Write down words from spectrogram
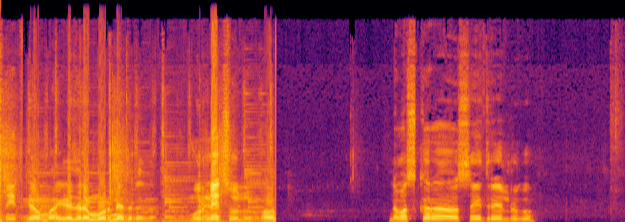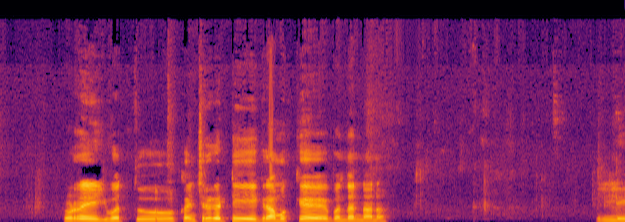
ಸ್ನೇಹಿತ ಇಳಿದ್ರೆ ಮೂರನೇದ್ರಿ ಇದು. ಮೂರನೇ ಸೋಲು. ಹೌದು. ನಮಸ್ಕಾರ ಸ್ನೇಹಿತರೆ ಎಲ್ರಿಗೂ. ನೋಡ್ರಿ ಇವತ್ತು ಕಂಚರಗಟ್ಟಿ ಗ್ರಾಮಕ್ಕೆ ಬಂದನ್ ನಾನು. ಇಲ್ಲಿ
